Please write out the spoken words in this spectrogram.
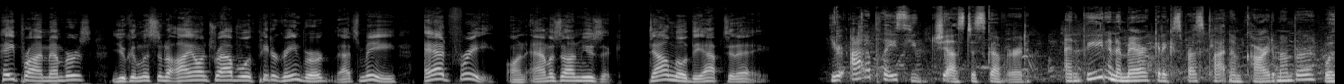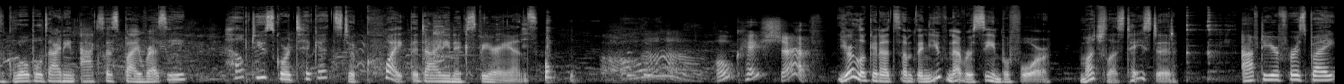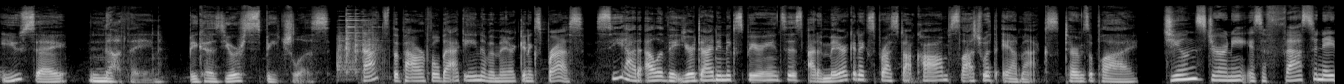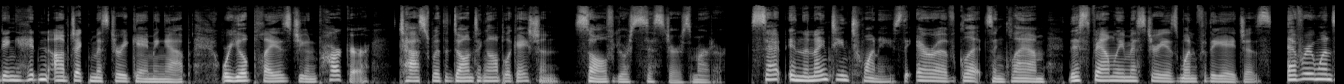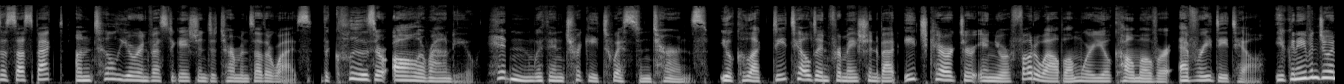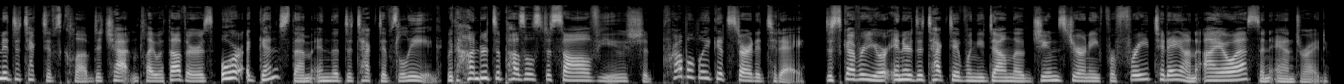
Hey, Prime members, you can listen to Eye on Travel with Peter Greenberg, that's me, ad free on Amazon Music. Download the app today. You're at a place you just discovered, and being an American Express Platinum card member with global dining access by Resy helped you score tickets to quite the dining experience. Oh, okay, chef. You're looking at something you've never seen before, much less tasted. After your first bite, you say, Nothing because you're speechless. That's the powerful backing of American Express. See how to elevate your dining experiences at americanexpress.com slash with Amex. Terms apply. June's Journey is a fascinating hidden object mystery gaming app where you'll play as June Parker, tasked with a daunting obligation, solve your sister's murder. Set in the 1920s, the era of glitz and glam, this family mystery is one for the ages. Everyone's a suspect until your investigation determines otherwise. The clues are all around you, hidden within tricky twists and turns. You'll collect detailed information about each character in your photo album where you'll comb over every detail. You can even join a detectives club to chat and play with others or against them in the Detectives League. With hundreds of puzzles to solve, you should probably get started today. Discover your inner detective when you download June's Journey for free today on iOS and Android.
